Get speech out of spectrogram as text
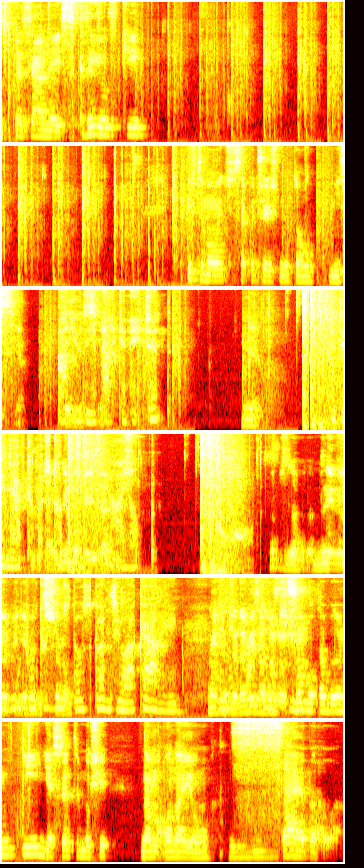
specjalnej skryjówki. I w tym momencie zakończyliśmy tą misję. Tę Are you the misję. American agent? Nie. You didn't have too much trouble nie mogę jej zabić. Dobrze, dobra. Do niego lepiej nie będę strzelał. No niestety robi za dużo szumu ta broń i niestety musi nam ona ją zajebała.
